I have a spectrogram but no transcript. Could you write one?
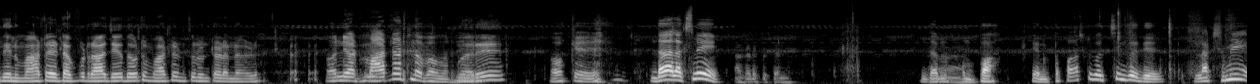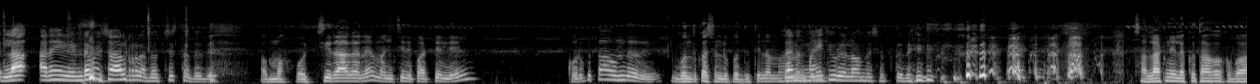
నేను మాట్లాడేటప్పుడు రాజు ఏదో ఒకటి మాట్లాడుతూ ఉంటాడు అన్నాడు. అన్ని అటు మాట్లాడుతున్నావా మరి మరే. ఓకే. దా లక్ష్మి. అక్కడ పెట్టాను అబ్బా ఎంత ఫాస్ట్గా వచ్చింది అది. లక్ష్మి లా అనే ఎండమే చాలు అది వచ్చేస్తుంది అది. అమ్మ వచ్చి రాగానే మంచిది పట్టింది. కొరుకుతా ఉంది అది. గొంతు కసి ఉండిపోద్ది తినమ్మా దానికి మైక్ ఊరు ఎలా ఉందో చెప్తుంది. చల్లటి నీళ్ళు ఎక్కువ తాగక బా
